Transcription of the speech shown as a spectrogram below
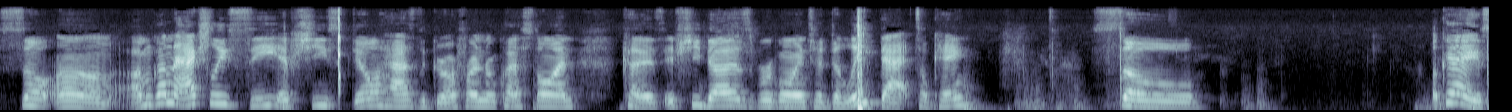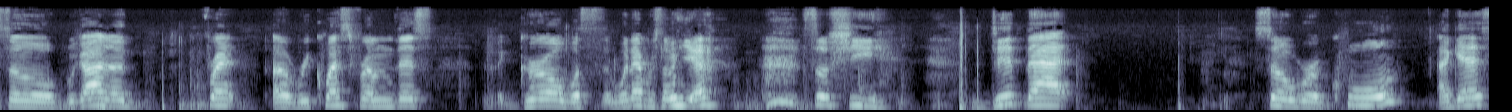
So um, I'm gonna actually see if she still has the girlfriend request on, cause if she does, we're going to delete that. Okay. So okay, so we got a friend a request from this girl was whatever so yeah. So she did that. So we're cool i guess.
